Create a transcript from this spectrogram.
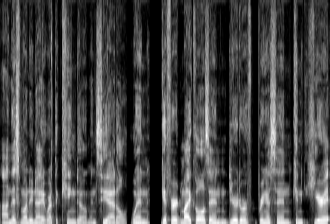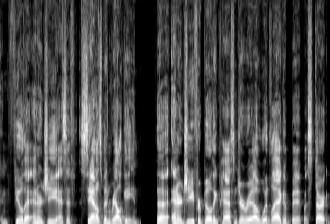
On this Monday night, we're at the Kingdome in Seattle when Gifford, Michaels, and Dierdorf bring us in. Can hear it and feel that energy as if Seattle's been railgating the energy for building passenger rail would lag a bit, but start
